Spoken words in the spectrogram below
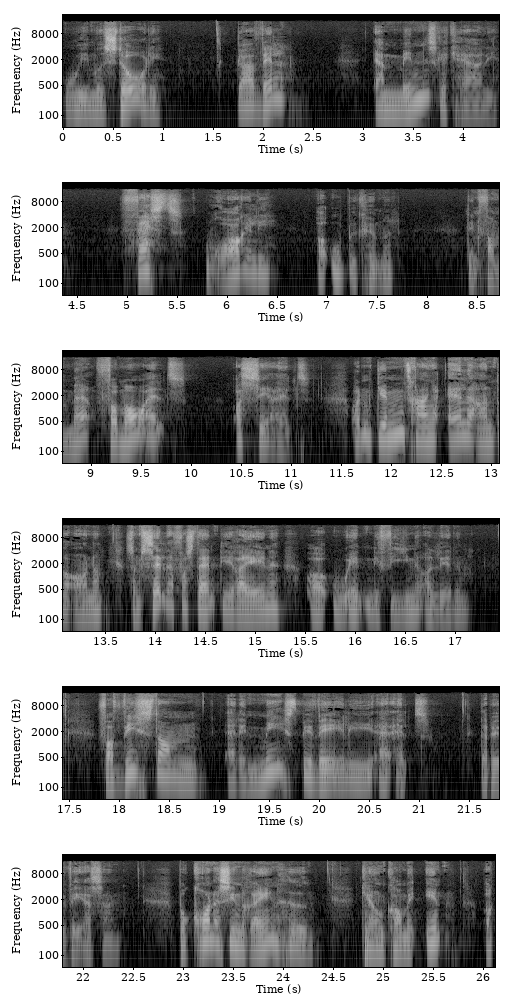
uimodståelig, gør vel, er menneskekærlig, fast, urokkelig og ubekymret. Den formår alt og ser alt. Og den gennemtrænger alle andre ånder, som selv er forstandige, rene og uendelig fine og lette. For visdommen er det mest bevægelige af alt, der bevæger sig. På grund af sin renhed kan hun komme ind og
